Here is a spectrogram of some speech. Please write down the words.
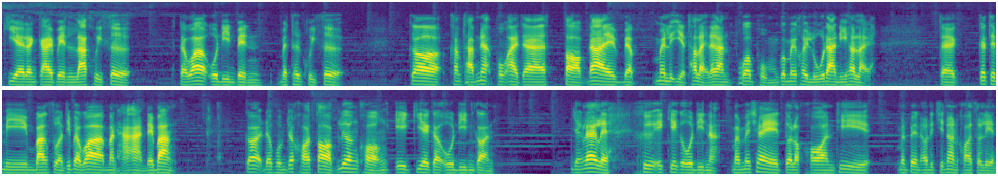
เกียดันกลายเป็นลาคุยเซอร์ แต่ว่าโอดินเป็น Battle Cruiser ก็คำถามเนี่ยผมอาจจะตอบได้แบบไม่ละเอียดเท่าไหร่แล้วกัน เพราะว่าผมก็ไม่ค่อยรู้ด้านนี้เท่าไหร่ แต่ก็จะมีบางส่วนที่แบบว่ามันหาอ่านได้บ้าง ก็เดี๋ยวผมจะขอตอบเรื่องของเอเกียกับโอดินก่อน อย่างแรกเลย คือเอเกียกับโอดินอะมันไม่ใช่ตัวละครที่มันเป็นออริจินอลคอร์โซเลน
